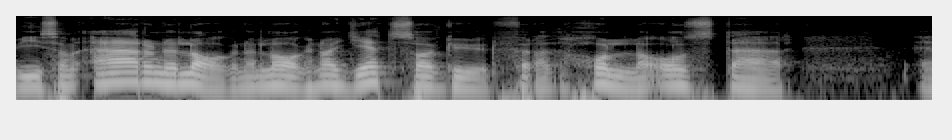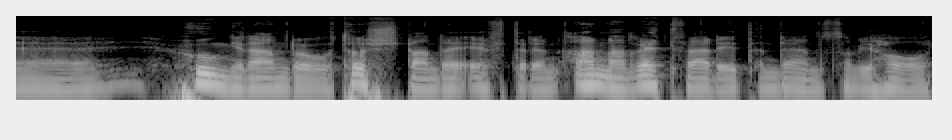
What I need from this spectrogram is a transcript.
vi som är under lagen och lagen har getts av Gud för att hålla oss där eh, hungrande och törstande efter en annan rättfärdighet än den som vi har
